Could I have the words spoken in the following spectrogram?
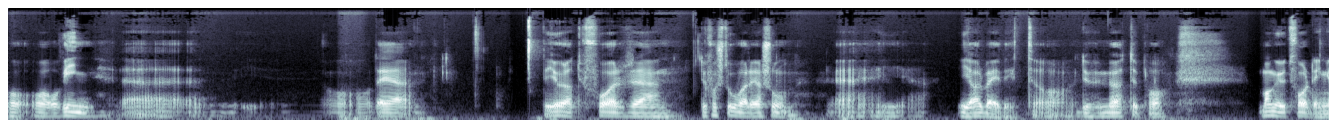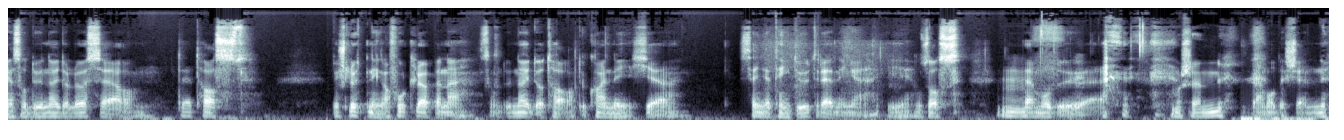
og, og vind. Eh, og det, det, gjør at du får, eh, du får stor variasjon eh, i, i, arbeidet ditt, og du møter på mange utfordringer som du er nødt til å løse. og Det tas beslutninger fortløpende som du er nødt til å ta. Du kan ikke sende ting til utredninger i, hos oss. Mm. Det må du må skje nå. Det må det skje nå.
